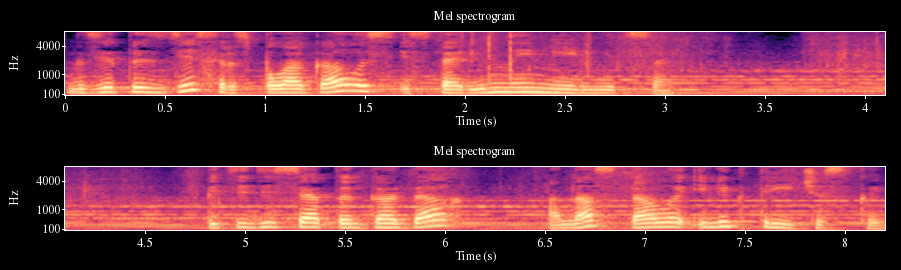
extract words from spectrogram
Где-то здесь располагалась и старинная мельница. В 50-х годах она стала электрической.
